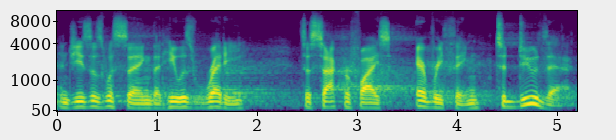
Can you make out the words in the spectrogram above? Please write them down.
And Jesus was saying that he was ready to sacrifice everything to do that.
